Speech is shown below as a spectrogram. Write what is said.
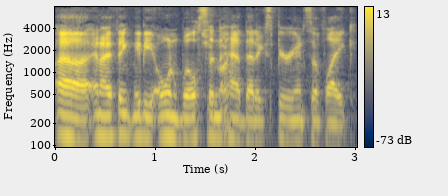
uh, and I think maybe Owen Wilson had that experience of like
